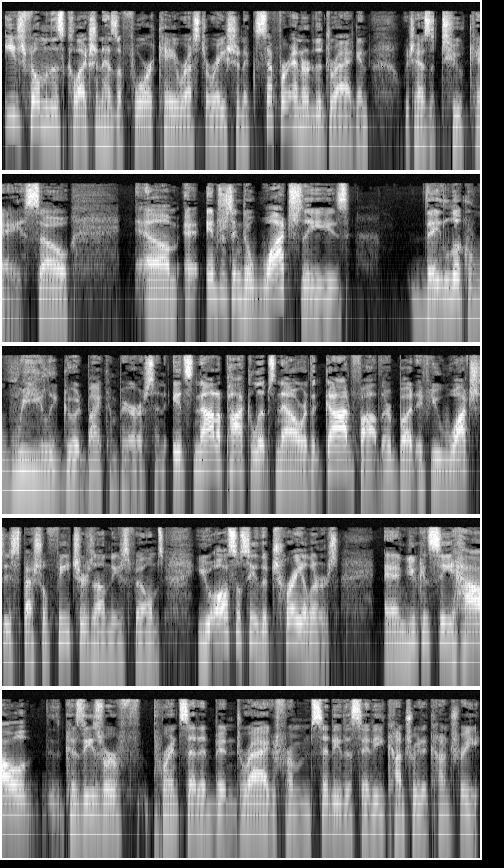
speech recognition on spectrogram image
Each film in this collection has a 4K restoration, except for Enter the Dragon, which has a 2K. So, um, interesting to watch these they look really good by comparison. It's not Apocalypse Now or The Godfather, but if you watch these special features on these films, you also see the trailers. And you can see how, because these were f- prints that had been dragged from city to city, country to country,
